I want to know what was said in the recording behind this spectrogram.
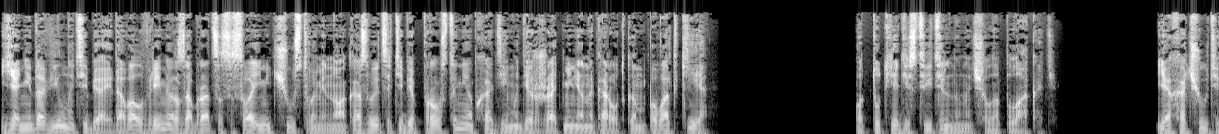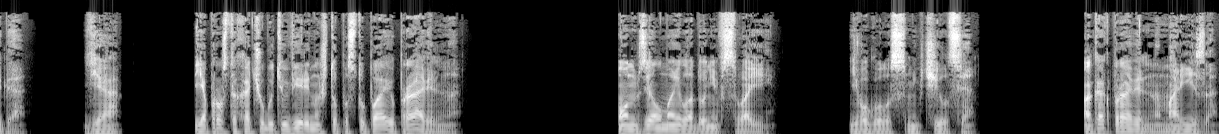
Я не давил на тебя и давал время разобраться со своими чувствами, но, оказывается, тебе просто необходимо держать меня на коротком поводке. Вот тут я действительно начала плакать. Я хочу тебя. Я... Я просто хочу быть уверена, что поступаю правильно. Он взял мои ладони в свои. Его голос смягчился. «А как правильно, Мариза?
